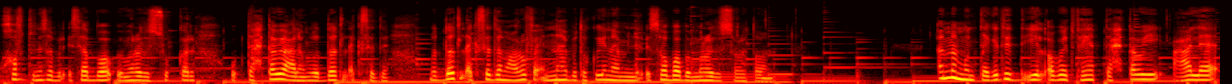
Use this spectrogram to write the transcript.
وخفض نسب الإصابة بمرض السكر وبتحتوي على مضادات الأكسدة. مضادات الأكسدة معروفة إنها بتقينا من الإصابة بمرض السرطان. أما منتجات الدقيق الأبيض فهي بتحتوي على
